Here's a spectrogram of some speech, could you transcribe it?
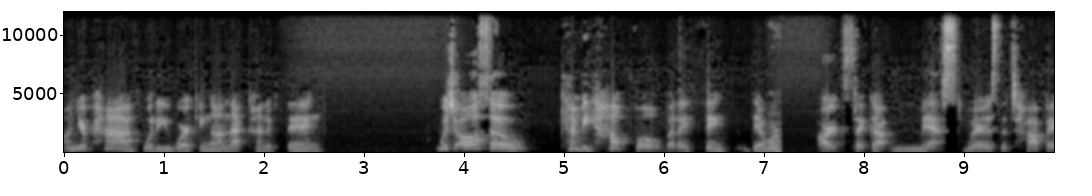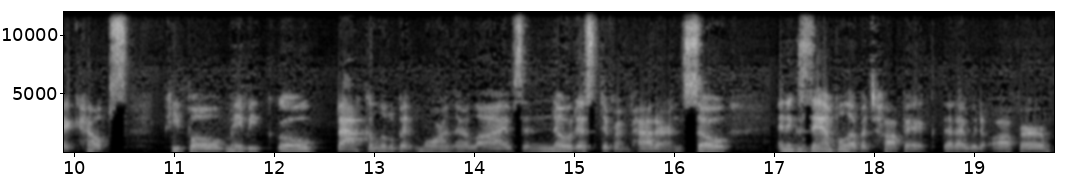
on your path? What are you working on? That kind of thing, which also can be helpful, but I think there were parts that got missed, whereas the topic helps people maybe go back a little bit more in their lives and notice different patterns. So, an example of a topic that I would offer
